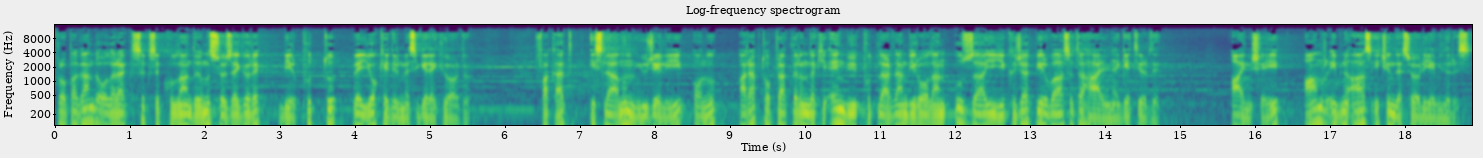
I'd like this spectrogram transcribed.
Propaganda olarak sık sık kullandığımız söze göre bir puttu ve yok edilmesi gerekiyordu. Fakat İslam'ın yüceliği onu Arap topraklarındaki en büyük putlardan biri olan Uzza'yı yıkacak bir vasıta haline getirdi. Aynı şeyi Amr İbni As için de söyleyebiliriz.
